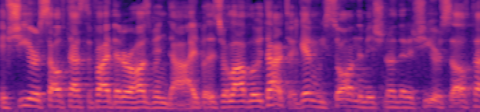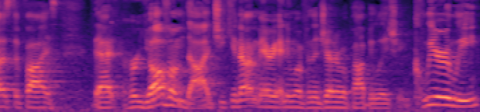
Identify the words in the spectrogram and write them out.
if she herself testified that her husband died, but Isra Lav Lo Again, we saw in the Mishnah that if she herself testifies that her Yavam died, she cannot marry anyone from the general population. Clearly,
